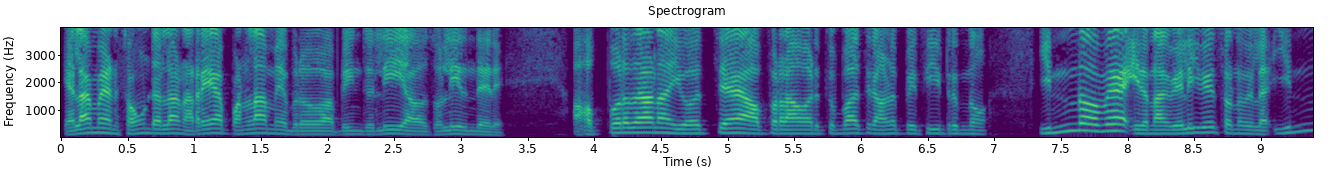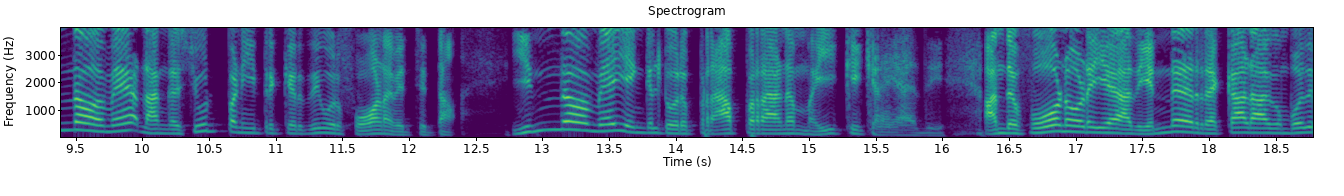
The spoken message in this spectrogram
எல்லாமே சவுண்ட் எல்லாம் நிறையா பண்ணலாமே ப்ரோ அப்படின்னு சொல்லி அவர் சொல்லியிருந்தாரு. அப்புறம் தான் நான் யோசிச்சேன். அப்புறம் அவர் சுபாஷ் நானும் பேசிட்டு இருந்தோம். இன்னுமே இதை நான் வெளியவே சொன்னதில்ல. இன்னுமே நாங்க ஷூட் பண்ணிட்டு இருக்கிறது ஒரு போனை வச்சு தான் இன்னுமே எங்கள்கிட்ட ஒரு ப்ராப்பரான மைக்கு கிடையாது. அந்த போனோடைய அது என்ன ரெக்கார்ட் ஆகும்போது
